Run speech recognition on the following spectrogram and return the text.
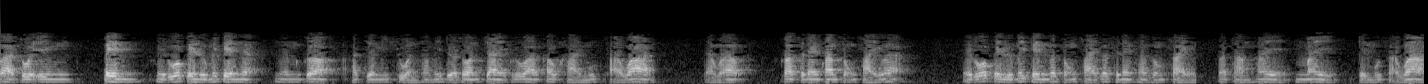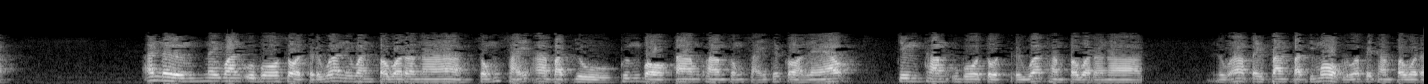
ว่าตัวเองเป็นไม่รู้ว่าเป็นหรือไม่เป็นเนี่ยมันก็อาจจะมีส่วนทำให้เดือดร้อนใจ เพราะว่าเข้าข่ายมุสาวาทแต่ว่าก็แสดงความสงสัยว่าไม่รู้ว่าเป็นหรือไม่เป็นก็สงสัยก็แสดงความสงสัยก็ทำให้ไม่เป็นมุสาวาทอันหนึ่งในวันอุโบสถหรือว่าในวันปวารณาสงสัยอาบัตอยู่ พึงบอกตามความสงสัยเสียก่อนแล้ว จึงทำอุโบสถหรือว่าทำปวารณา หรือว่าไปฟังปฏิโมกหรือว่าไปทำปวาร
